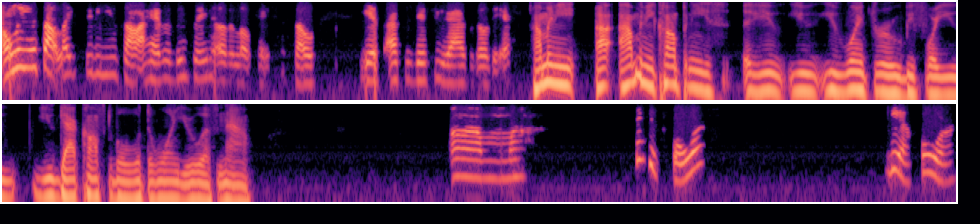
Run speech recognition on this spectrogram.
only in Salt Lake City, Utah. I haven't been to any other location. So yes, I suggest you guys go there. How many how, how many companies uh, you you you went through before you you got comfortable with the one you're with now? Um, I think it's four. Yeah, four.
